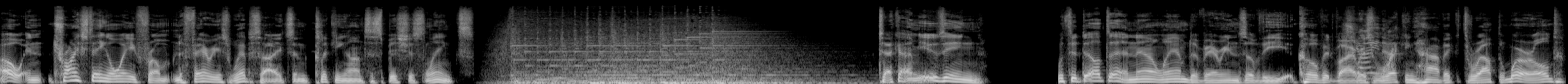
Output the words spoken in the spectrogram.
Oh, and try staying away from nefarious websites and clicking on suspicious links. Tech I'm using. With the Delta and now Lambda variants of the COVID virus China. wreaking havoc throughout the world,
